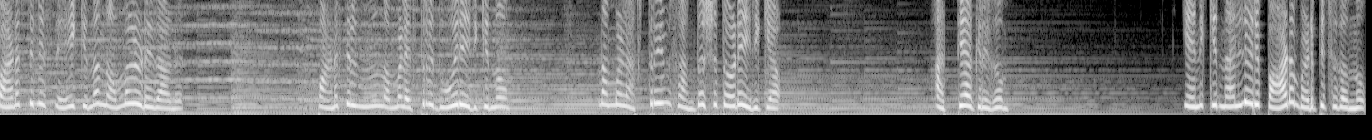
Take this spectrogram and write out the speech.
പണത്തിനെ സ്നേഹിക്കുന്ന നമ്മളുടേതാണ്. പണത്തിൽ നിന്ന് നമ്മൾ എത്ര ദൂരെ ഇരിക്കുന്നു നമ്മൾ അത്രയും സന്തോഷത്തോടെ ഇരിക്കാം. അത്യാഗ്രഹം. എനിക്ക് നല്ലൊരു പാഠം പഠിപ്പിച്ചു തന്നു.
